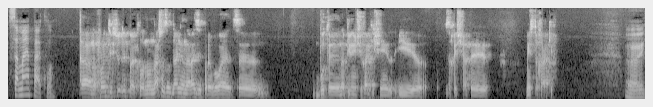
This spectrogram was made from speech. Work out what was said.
Саме пекло. Та на фронті всюди пекло. Ну, наше завдання наразі перебуває це бути на півночі Харківщини і захищати місто Харків. Е,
